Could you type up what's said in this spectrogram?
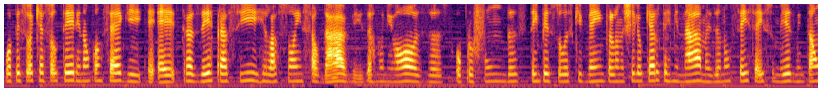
ou a pessoa que é solteira e não consegue é, é, trazer para si relações saudáveis, harmoniosas ou profundas. Tem pessoas que vêm falando, Sheila, eu quero terminar, mas eu não sei se é isso mesmo, então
